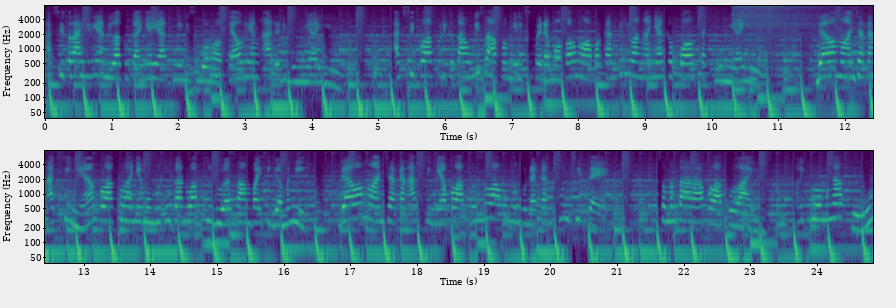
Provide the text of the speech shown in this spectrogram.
Aksi terakhir yang dilakukannya yakni di sebuah hotel yang ada di Bumiayu. Aksi pelaku diketahui saat pemilik sepeda motor melaporkan kehilangannya ke Polsek Bumiayu. Dalam melancarkan aksinya, pelaku hanya membutuhkan waktu 2-3 menit. Dalam melancarkan aksinya, pelaku selalu menggunakan kunci T. Sementara pelaku lain, Iqbal mengaku,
